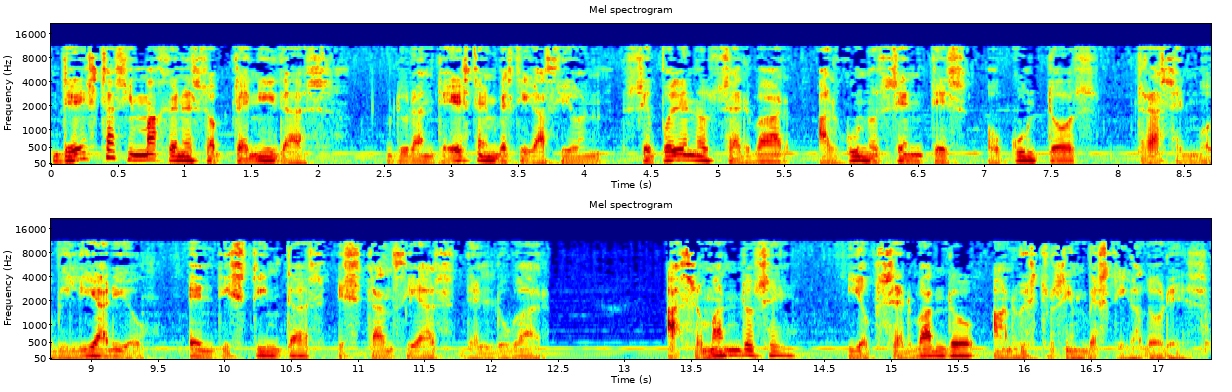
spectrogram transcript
De estas imágenes obtenidas durante esta investigación se pueden observar algunos entes ocultos tras el mobiliario en distintas estancias del lugar asomándose y observando a nuestros investigadores.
